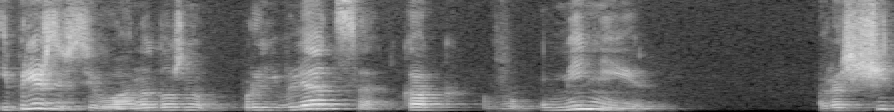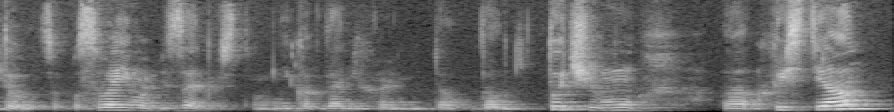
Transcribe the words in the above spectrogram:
И прежде всего оно должно проявляться как в умении рассчитываться по своим обязательствам, никогда не хранить долги. То, чему э, христиан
